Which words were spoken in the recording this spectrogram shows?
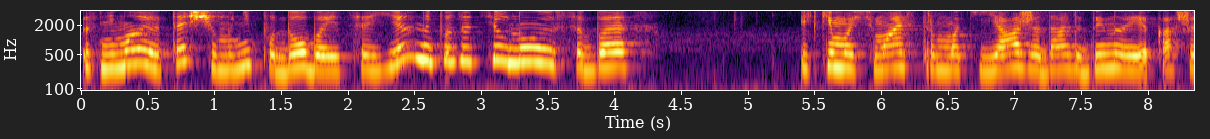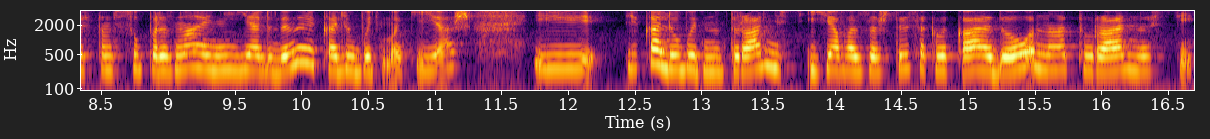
знімаю те, що мені подобається. Я не позиціоную себе якимось майстром макіяжа, да, людиною, яка щось там супер знає. Ні, я людина, яка любить макіяж і яка любить натуральність. І я вас завжди закликаю до натуральності,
